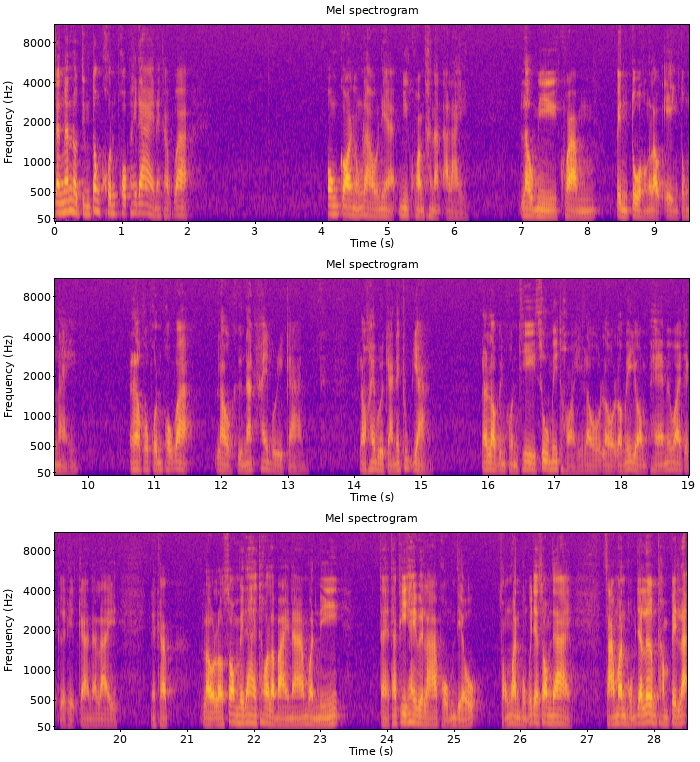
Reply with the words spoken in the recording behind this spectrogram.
ดังนั้นเราจึงต้องค้นพบให้ได้นะครับว่า องค์กรของเราเนี่ยมีความถนัดอะไร เรามีความเป็นตัวของเราเองตรงไหน เราก็ค้นพบว่าเราคือนักให้บริการ เราให้บริการได้ทุกอย่าง แล้วเราเป็นคนที่สู้ไม่ถอยเราเราเราไม่ยอมแพ้ไม่ว่าจะเกิดเหตุการณ์อะไรนะครับ เราเราซ่อมไม่ได้ท่อระบายน้ำวันนี้ แต่ถ้าพี่ให้เวลาผมเดี๋ยวสองวันผมก็จะซ่อมได้ สามวันผมจะเริ่มทำเป็นละ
